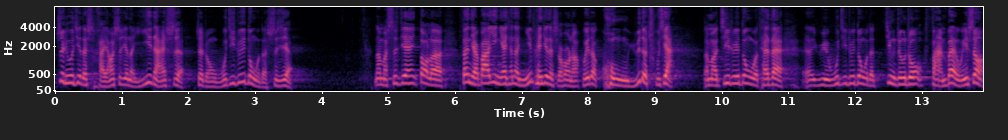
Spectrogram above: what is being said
滞留纪的海洋世界呢，依然是这种无脊椎动物的世界。那么，时间到了三点八亿年前的泥盆纪的时候呢，随着孔鱼的出现，那么脊椎动物才在呃与无脊椎动物的竞争中反败为胜，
